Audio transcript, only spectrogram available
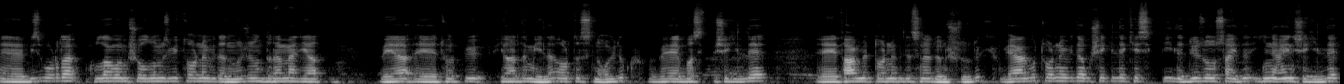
E, biz burada kullanmamış olduğumuz bir tornavidanın ucunu dramel ya veya e, törpü yardımıyla ortasına oyduk ve basit bir şekilde e, tamir tornavidasına dönüştürdük. Eğer bu tornavida bu şekilde kesik değil de düz olsaydı yine aynı şekilde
